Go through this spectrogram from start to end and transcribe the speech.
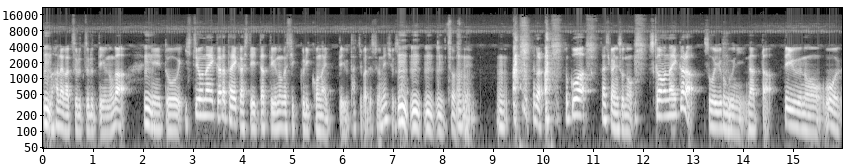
うん その肌がツルツルっていうのが、願いしますえっ、と、必要ないから退化していったっていうのがしっくりこないっていう立場ですよね、周さうんん、は。うん、うん、うん、そうですね。うん。うん。だから、そこは確かにその、使わないからそういう風になったっていうのを、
